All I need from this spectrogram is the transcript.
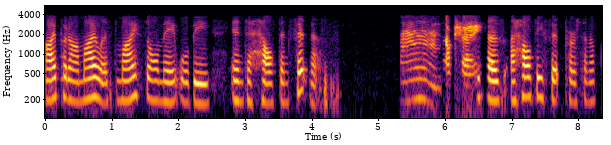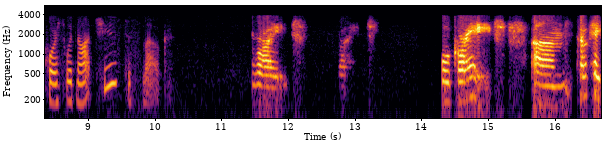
I put on my list. My soulmate will be into health and fitness mm, okay. because a healthy, fit person, of course, would not choose to smoke. Right. Right. Well, great. Um, okay,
